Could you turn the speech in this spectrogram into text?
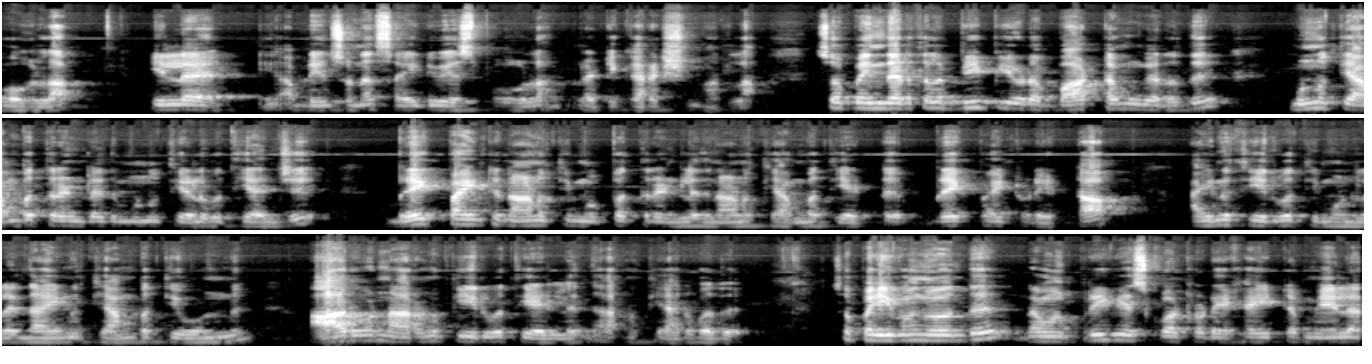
போகலாம். இல்லை அப்படின்னு சொன்னால் சைடுவேஸ் போகலாம் இல்லாட்டி கரெக்ஷன் வரலாம். ஸோ இப்போ இந்த இடத்துல பிபியோட பாட்டம்ங்கிறது முந்நூற்றி ஐம்பத்தி ரெண்டுலேருந்து முந்நூற்றி எழுபத்தி அஞ்சு பிரேக் பாயிண்ட் நானூற்றி முப்பத்தி ரெண்டுலேருந்து நானூற்றி ஐம்பத்தி எட்டு பிரேக் பாயிண்ட்டுடைய டாப் ஐநூற்றி இருபத்தி மூணுலேருந்து ஐநூற்றி ஐம்பத்தி ஒன்று ஆர் ஒன் அறுநூத்தி இருபத்தி ஏழுலேருந்து அறுநூத்தி அறுபது. ஸோ இப்போ இவங்க வந்து நம்ம ப்ரீவியஸ் குவார்ட்டருடைய ஹைட்டை மேலே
